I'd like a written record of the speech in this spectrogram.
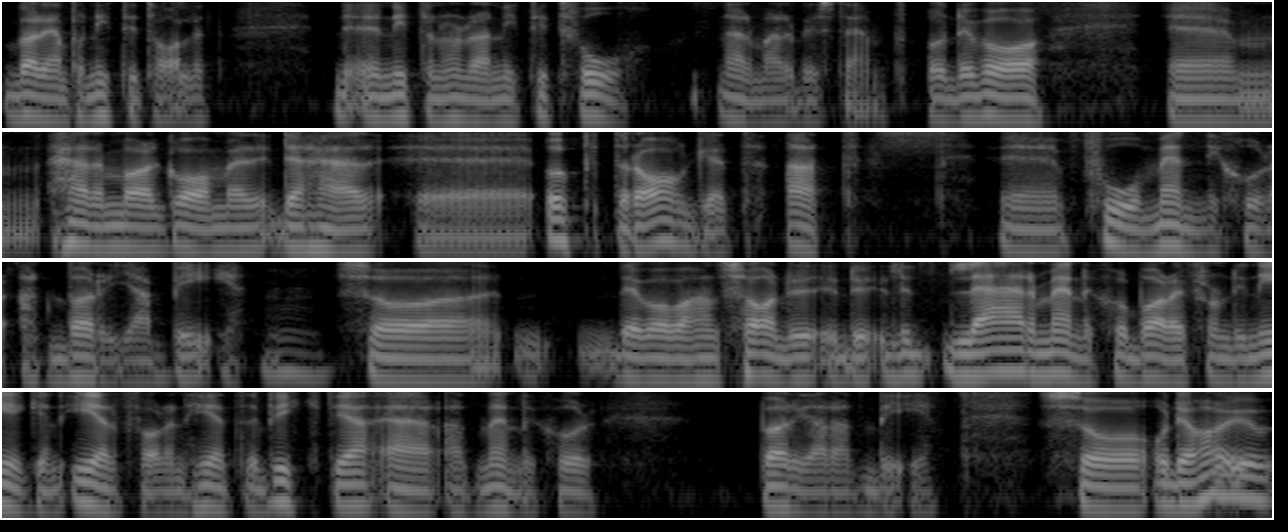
början på 90-talet. eh, 1992 närmare bestämt. Och det var eh, Herren bara gav mig det här eh, uppdraget att eh, få människor att börja be. Så det var vad han sa, du, du lär människor bara ifrån din egen erfarenhet. Det viktiga är att människor börjar att be. Så, och det har ju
